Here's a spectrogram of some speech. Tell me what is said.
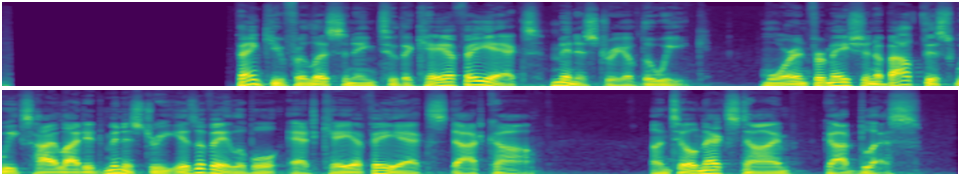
Thank you for listening to the KFAX Ministry of the Week. More information about this week's highlighted ministry is available at kfax.com. Until next time, God bless.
